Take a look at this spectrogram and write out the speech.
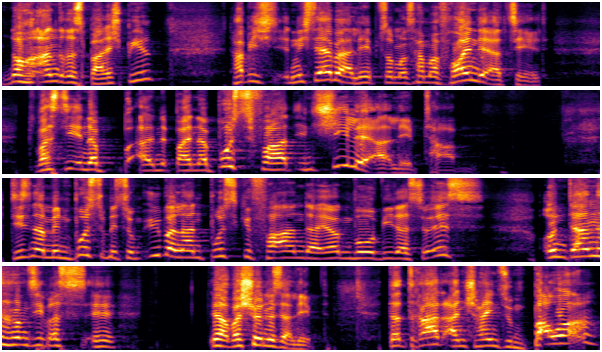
Noch ein anderes Beispiel, habe ich nicht selber erlebt, sondern das haben mir Freunde erzählt was die der, bei einer Busfahrt in Chile erlebt haben. Die sind dann mit dem Bus, mit so einem Überlandbus gefahren, da irgendwo, wie das so ist. Und dann haben sie was, äh, ja, was Schönes erlebt. Da trat anscheinend so ein Bauer,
